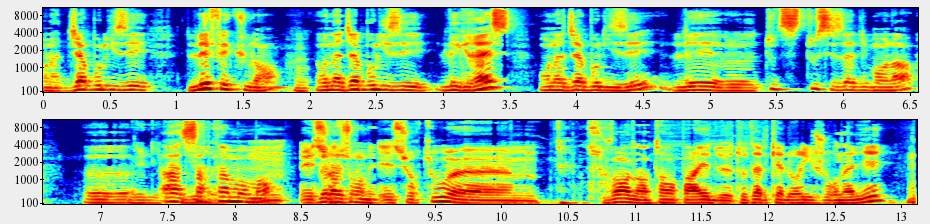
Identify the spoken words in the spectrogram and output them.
on a diabolisé les féculents, Mhm. on a diabolisé les graisses, on a diabolisé les, euh, tous, tous ces aliments-là euh, à certains moments Mm. et de sur- la journée. Et surtout, euh, souvent on entend parler de total calorique journalier, Mm.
